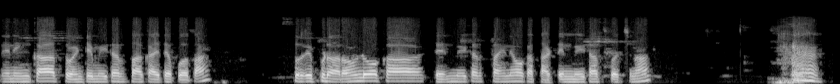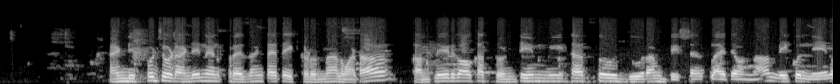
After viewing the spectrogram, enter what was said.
నేను ఇంకా ట్వంటీ మీటర్స్ దాకా అయితే పోతా. సో ఇప్పుడు అరౌండ్ ఒక టెన్ మీటర్స్ పైన ఒక థర్టీన్ మీటర్స్ వచ్చిన అండ్ ఇప్పుడు చూడండి నేను ప్రెసెంట్ అయితే ఇక్కడ ఉన్నా అనమాట. కంప్లీట్గా ఒక ట్వంటీ మీటర్స్ దూరం డిస్టెన్స్లో అయితే ఉన్నా. మీకు నేను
